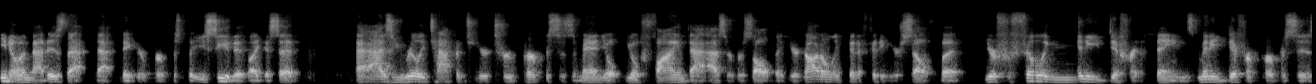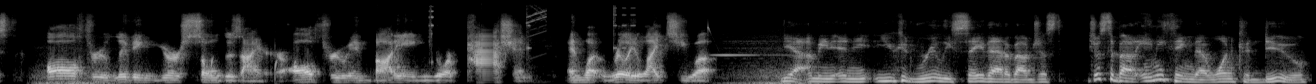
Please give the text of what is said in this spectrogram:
you know, and that is that that bigger purpose. But you see that, like I said, as you really tap into your true purpose as a man, you'll you'll find that as a result that you're not only benefiting yourself, but you're fulfilling many different things, many different purposes, all through living your soul desire, all through embodying your passion and what really lights you up. Yeah, I mean, and you could really say that about just just about anything that one could do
